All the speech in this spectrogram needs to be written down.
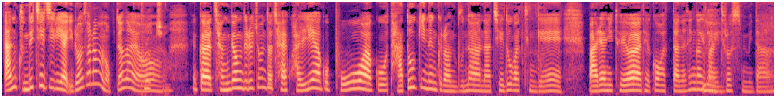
난 군대 체질이야 이런 사람은 없잖아요. 그렇죠. 그러니까 장병들을 좀 더 잘 관리하고 보호하고 다독이는 그런 문화나 제도 같은 게 마련이 되어야 될 것 같다는 생각이 네. 많이 들었습니다.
